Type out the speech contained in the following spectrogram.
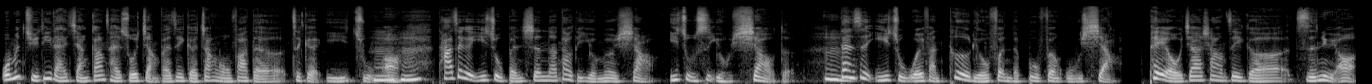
我们举例来讲，刚才所讲的这个张荣发的这个遗嘱啊，嗯、哼他这个遗嘱本身呢，到底有没有效？遗嘱是有效的，嗯、但是遗嘱违反特留份的部分无效。配偶加上这个子女哦，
